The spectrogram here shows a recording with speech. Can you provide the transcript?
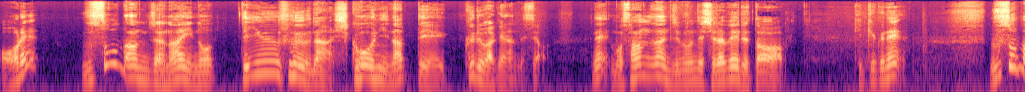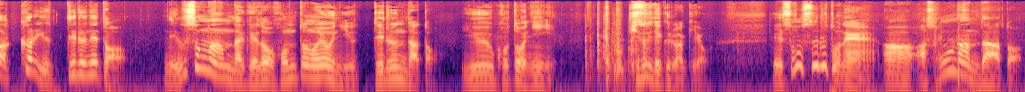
あれ？嘘なんじゃないのっていう風な思考になってくるわけなんですよ。ね、もう散々自分で調べると、結局ね、嘘ばっかり言ってるねと。ね、嘘なんだけど、本当のように言ってるんだということに気づいてくるわけよ。えそうするとね、ああ、そうなんだと、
